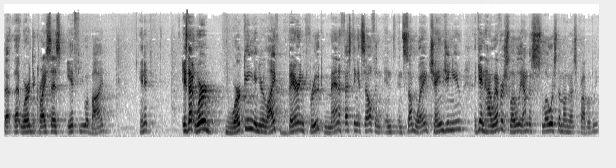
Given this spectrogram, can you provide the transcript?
that, that word that Christ says, if you abide in it? Is that word working in your life, bearing fruit, manifesting itself in, in, in some way, changing you? Again, however slowly, I'm the slowest among us probably.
